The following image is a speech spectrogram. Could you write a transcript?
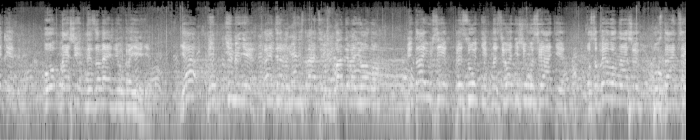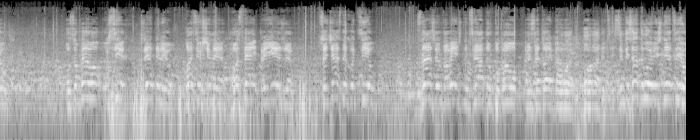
роки у нашій незалежній Україні. Я від імені райдержадміністрації від влади району вітаю всіх присутніх на сьогоднішньому святі, особливо наших повстанців, особливо усіх жителів Косівщини, гостей, приїжджих, всечесних отців з нашим величним святом Покрову Пресвятої Богородиці. 72-ю річницею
